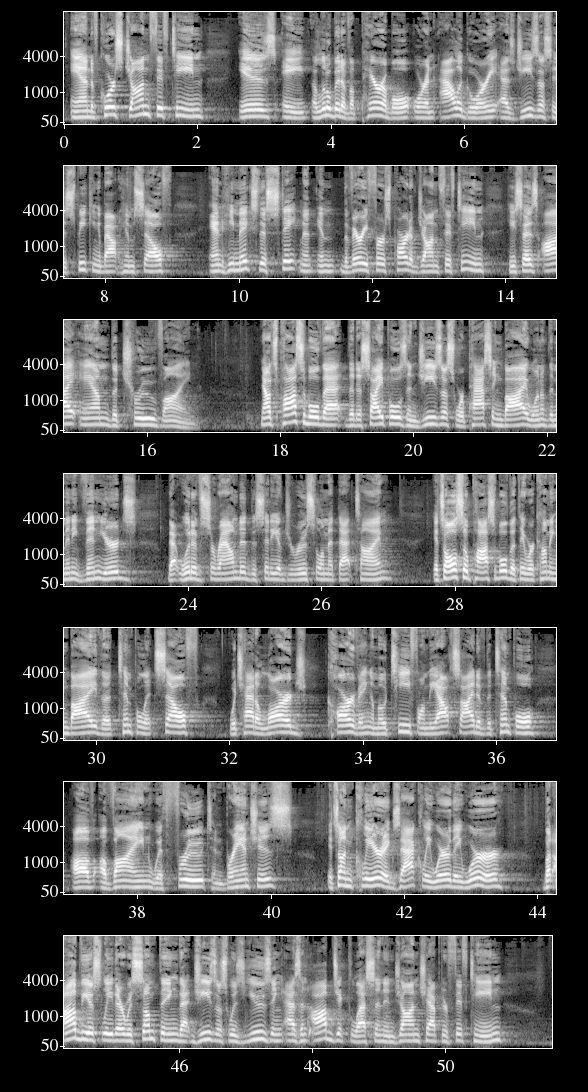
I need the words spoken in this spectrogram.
And of course, John 15 is a, a little bit of a parable or an allegory as Jesus is speaking about himself. And he makes this statement in the very first part of John 15. He says, I am the true vine. Now, it's possible that the disciples and Jesus were passing by one of the many vineyards that would have surrounded the city of Jerusalem at that time. It's also possible that they were coming by the temple itself which had a large carving, a motif on the outside of the temple of a vine with fruit and branches. It's unclear exactly where they were, but obviously there was something that Jesus was using as an object lesson in John chapter 15.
